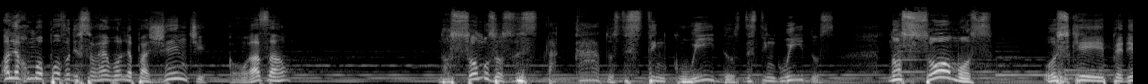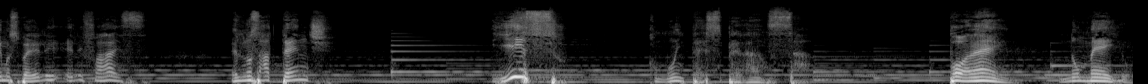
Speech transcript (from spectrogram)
Olha como o povo de Israel olha para a gente, com razão. Nós somos os destacados, distinguidos, distinguidos. Nós somos os que pedimos para Ele, Ele faz. Ele nos atende. E isso com muita esperança. Porém, no meio,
